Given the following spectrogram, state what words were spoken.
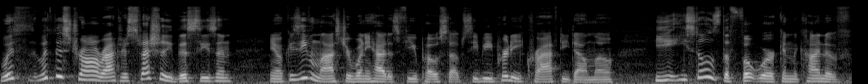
With with this Toronto Raptors, especially this season, you know, because even last year when he had his few post ups, he'd be pretty crafty down low. He he still has the footwork and the kind of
